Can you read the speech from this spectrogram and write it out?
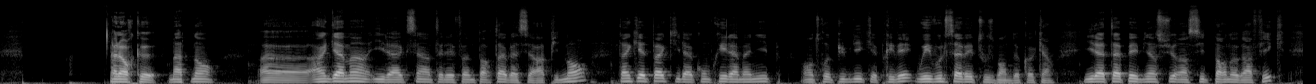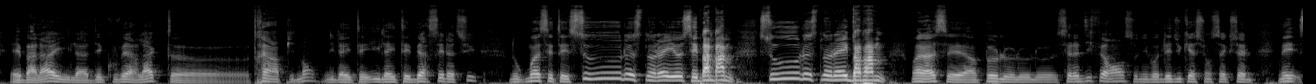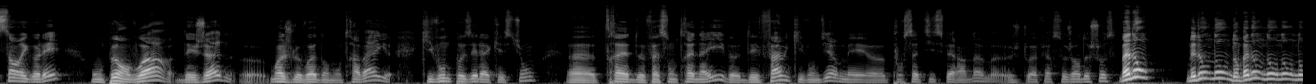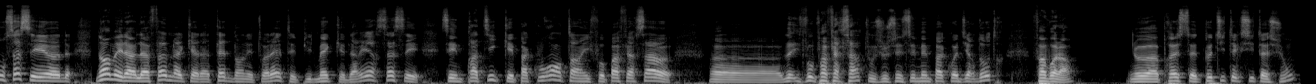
Alors que maintenant, euh, un gamin il a accès à un téléphone portable assez rapidement. T'inquiète pas qu'il a compris la manip entre public et privé. Oui, vous le savez tous, bande de coquins. Il a tapé bien sûr un site pornographique et bah là il a découvert l'acte euh, très rapidement. Il a été, il a été bercé là-dessus. Donc moi c'était sous le soleil, c'est bam bam, sous le soleil, bam bam. Voilà, c'est un peu le, le- c'est la différence au niveau de l'éducation sexuelle. Mais sans rigoler, on peut en voir des jeunes, euh, moi je le vois dans mon travail, qui vont te poser la question euh, très, de façon très naïve, des femmes qui vont dire mais pour satisfaire un homme, je dois faire ce genre de choses. Bah non mais non, non, non, bah non, non, non, non, ça c'est... euh, non, mais la, la femme là qui a la tête dans les toilettes et puis le mec qui est derrière, ça c'est une pratique qui est pas courante, hein. il faut pas faire ça... euh, euh, il faut pas faire ça, tout, je sais sais même pas quoi dire d'autre. Enfin voilà. Euh, après cette petite excitation,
